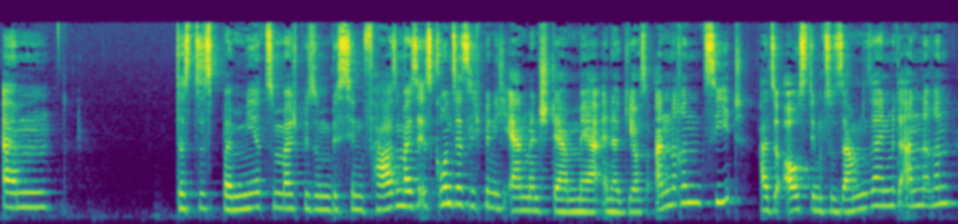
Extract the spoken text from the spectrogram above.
ähm, dass das bei mir zum Beispiel so ein bisschen phasenweise ist. Grundsätzlich bin ich eher ein Mensch, der mehr Energie aus anderen zieht, also aus dem Zusammensein mit anderen.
